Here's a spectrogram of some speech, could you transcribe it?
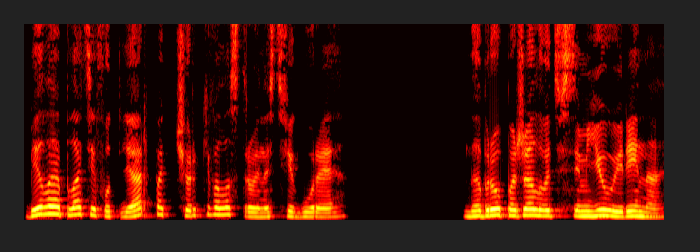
Белое платье-футляр подчеркивало стройность фигуры. «Добро пожаловать в семью, Ирина!»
